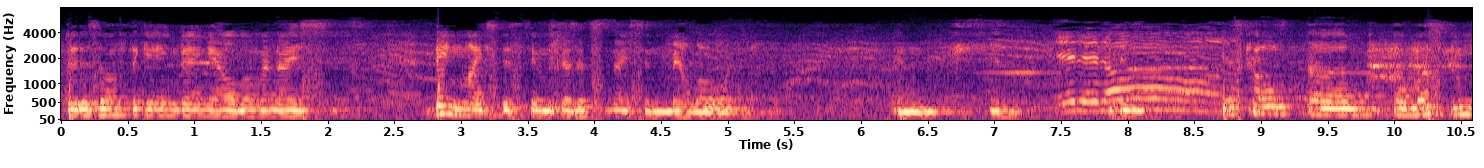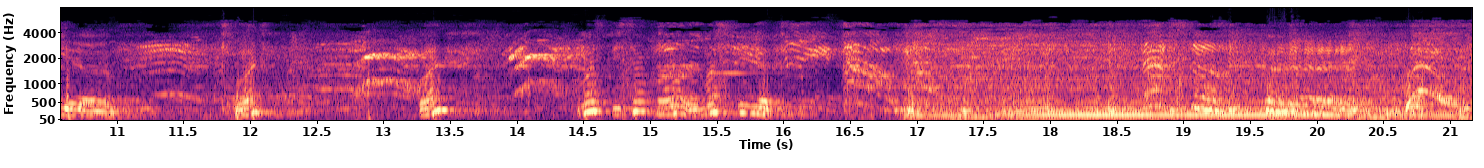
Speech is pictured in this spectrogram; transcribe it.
that is off the Gang Bang album, a nice... Bing likes this tune because it's nice and mellow and... and, and on. it's called, uh, must be, uh, what? What? Must be something or other. Must be a... Woo!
